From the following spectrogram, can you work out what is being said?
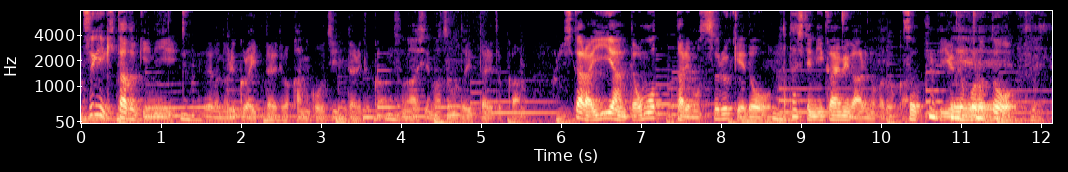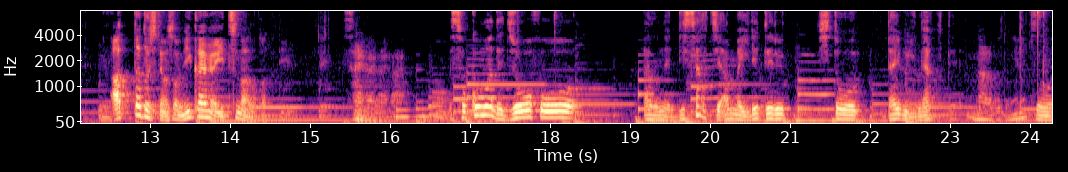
次来た時に例えば乗鞍行ったりとか上高地行ったりとか、その足で松本行ったりとかしたらいいやんって思ったりもするけど、果たして2回目があるのかどうかそう。っていうところと、あったとしてもその2回目はいつなのかっていう。はいはいはいはい。そこまで情報をあのねリサーチあんま入れてる人だいぶいなくて。なるほどね。その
